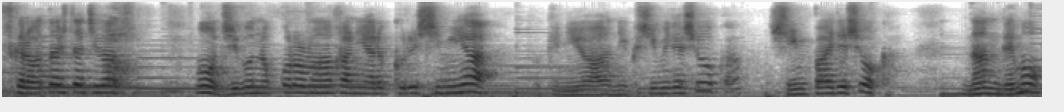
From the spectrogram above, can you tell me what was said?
すから私たちはもう自分の心の中にある苦しみや時には憎しみでしょうか心配でしょうか何でも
